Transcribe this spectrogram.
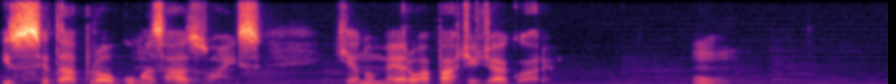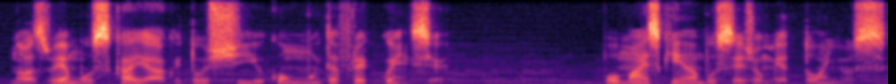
isso se dá por algumas razões, que enumero a partir de agora. 1. Um, nós vemos Kayako e Toshio com muita frequência. Por mais que ambos sejam medonhos,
